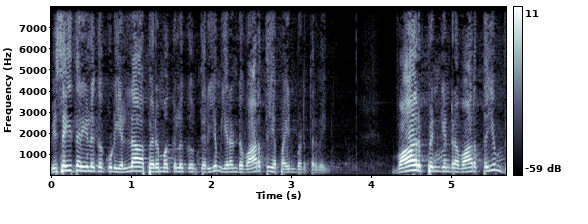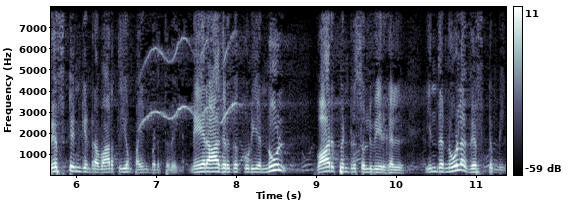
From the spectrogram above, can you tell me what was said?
விசைத்தறியில் இருக்கக்கூடிய எல்லா பெருமக்களுக்கும் தெரியும். இரண்டு வார்த்தையை பயன்படுத்துவேன். வார்ப் என்கின்ற வார்த்தையும் வெஃப்ட் என்கின்ற வார்த்தையும் பயன்படுத்துவீங்க நேராக இருக்கக்கூடிய நூல் வார்ப் என்று சொல்வீர்கள் இந்த நூலை வெஃப்ட்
